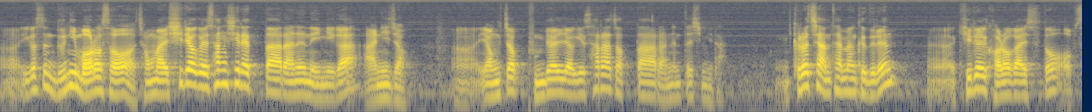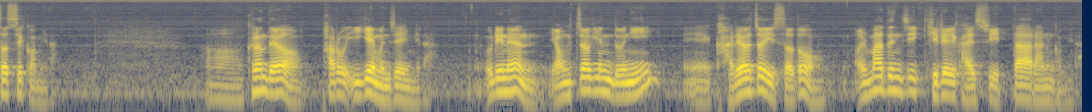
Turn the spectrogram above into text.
어, 이것은 눈이 멀어서 정말 시력을 상실했다라는 의미가 아니죠. 어, 영적 분별력이 사라졌다라는 뜻입니다. 그렇지 않다면 그들은 어, 길을 걸어갈 수도 없었을 겁니다. 어, 그런데요, 바로 이게 문제입니다. 우리는 영적인 눈이 예, 가려져 있어도 얼마든지 길을 갈 수 있다라는 겁니다.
